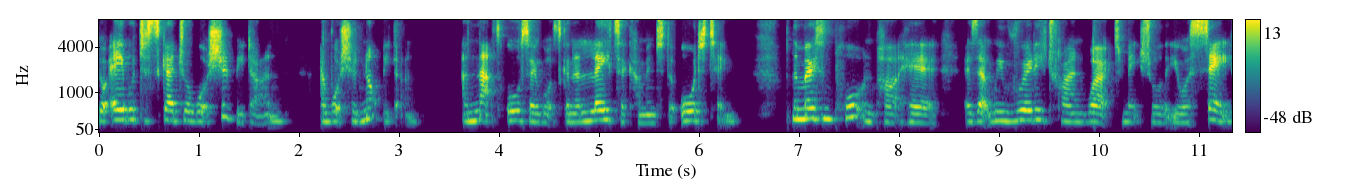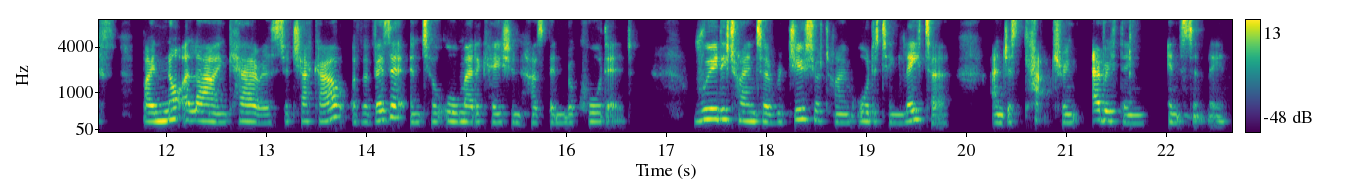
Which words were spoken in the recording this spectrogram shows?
You're able to schedule what should be done and what should not be done. And that's also what's going to later come into the auditing. But the most important part here is that we really try and work to make sure that you are safe by not allowing carers to check out of a visit until all medication has been recorded really trying to reduce your time auditing later and just capturing everything instantly.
